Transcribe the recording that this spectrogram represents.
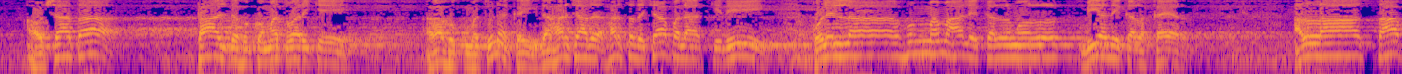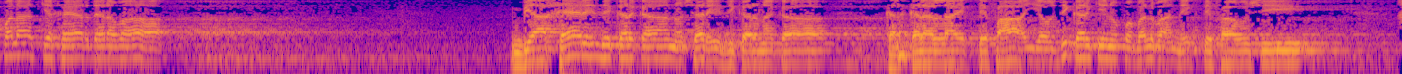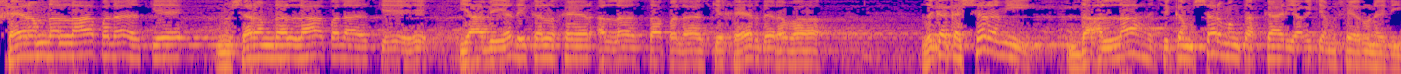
او چاته تاج د حکومت ورکه هغه حکومتونه کوي د هر چا د هر څه د چا په لاس کې دي قل اللهم مالک الملک بيدک الخير الله ستا په لاس کې خیر دی ربا بیا خیر ذکر کا نو شر ذکر نه کا کله کله الله اکتفا یو ذکر کینو په بل باندې اکتفا وشي خیرم د الله پلاس کې نو شرم د الله پلاس کې یا بيدک الخير الله ستا پلاس کې خیر دې روا ځکه که شرمي د الله چې کم شرم تخکاری هغه کې هم خیرونه دي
